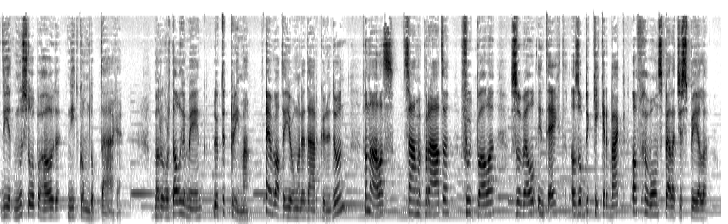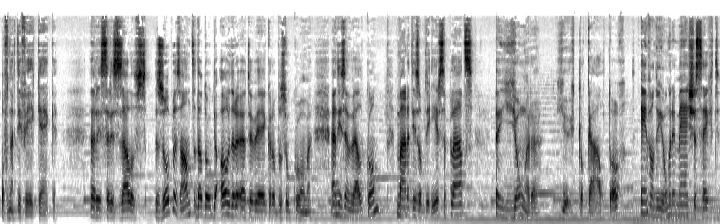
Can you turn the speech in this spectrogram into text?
die het moest openhouden niet komt opdagen. Maar over het algemeen lukt het prima. En wat de jongeren daar kunnen doen? Van alles. Samen praten, voetballen, zowel in het echt als op de kikkerbak of gewoon spelletjes spelen of naar tv kijken. Er is er zelfs zo plezant dat ook de ouderen uit de wijk er op bezoek komen. En die zijn welkom, maar het is op de eerste plaats een jongere jeugdlokaal, toch? Een van de jongere meisjes zegt:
